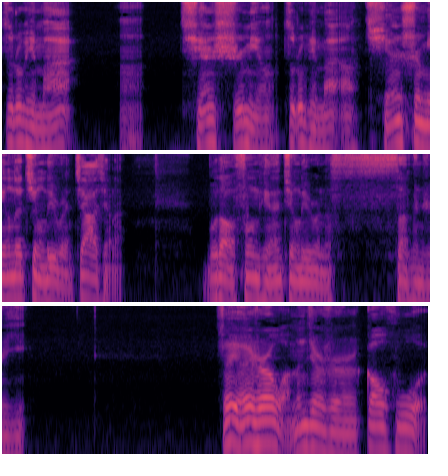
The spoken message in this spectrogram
自主品牌啊，前十名自主品牌啊，前十名的净利润加起来，不到丰田净利润的三分之一。所以有些时候我们就是高呼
